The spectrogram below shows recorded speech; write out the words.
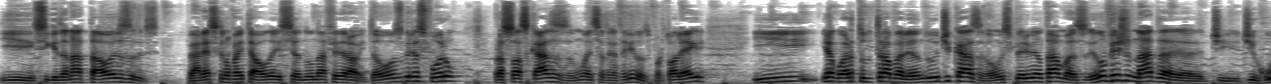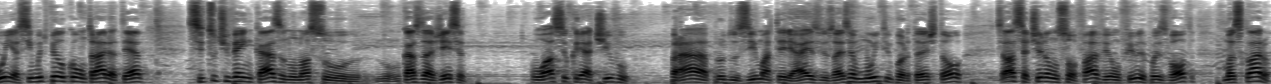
e em seguida Natal eles parece que não vai ter aula esse ano na federal. Então as gurias foram para suas casas, uma de Santa Catarina, outra de Porto Alegre, e, e, agora tudo trabalhando de casa. Vamos experimentar, mas eu não vejo nada de, de ruim, assim, muito pelo contrário, até se tu tiver em casa, no nosso, no caso da agência, o ócio criativo para produzir materiais visuais é muito importante. Então, sei lá, se atira no sofá, vê um filme, depois volta. Mas, claro,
